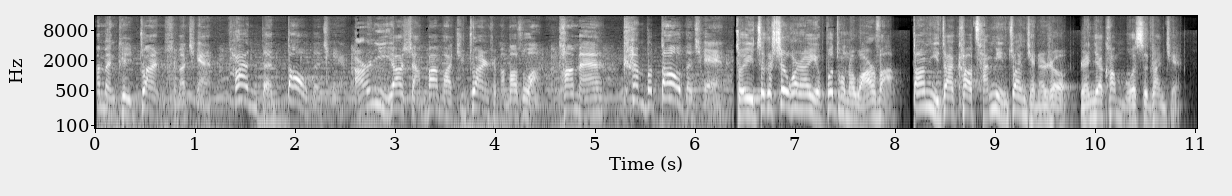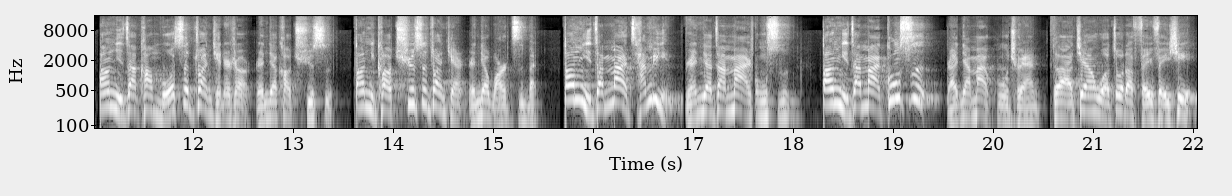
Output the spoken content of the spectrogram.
他们可以赚什么钱？看得到的钱，而你要想办法去赚什么？告诉我，他们看不到的钱。所以这个社会上有不同的玩法。当你在靠产品赚钱的时候，人家靠模式赚钱；当你在靠模式赚钱的时候，人家靠趋势；当你靠趋势赚钱，人家玩资本；当你在卖产品，人家在卖公司。当你在卖公司，人家卖股权，对吧？既然我做的肥肥蟹，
